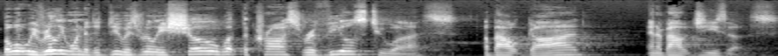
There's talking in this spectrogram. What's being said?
But what we really wanted to do is really show what the cross reveals to us about God and about Jesus.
